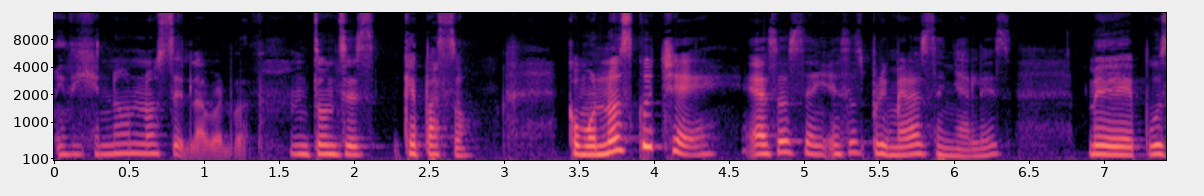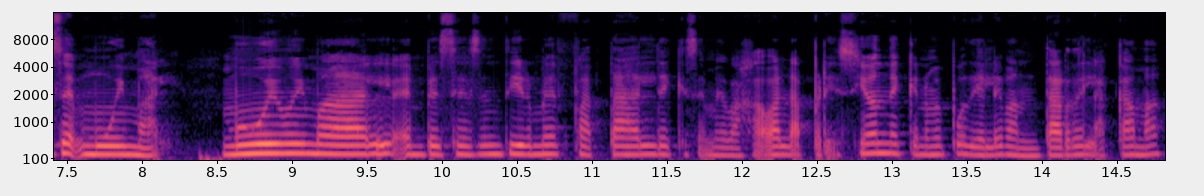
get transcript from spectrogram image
dije, no, no sé la verdad. Entonces, ¿qué pasó? Como no escuché esas, esas primeras señales, me puse muy mal muy, muy mal, empecé a sentirme fatal de que se me bajaba la presión, de que no me podía levantar de la cama.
